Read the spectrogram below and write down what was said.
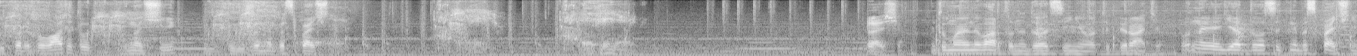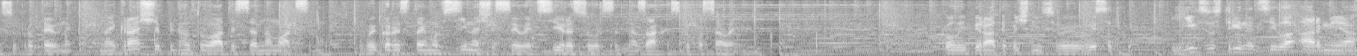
І перебувати тут вночі дуже небезпечно. Краще. Думаю, не варто недооцінювати піратів. Вони є досить небезпечні супротивники. Найкраще підготуватися на максимум. Використаємо всі наші сили, всі ресурси для захисту поселення. Коли пірати почнуть свою висадку, їх зустріне ціла армія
